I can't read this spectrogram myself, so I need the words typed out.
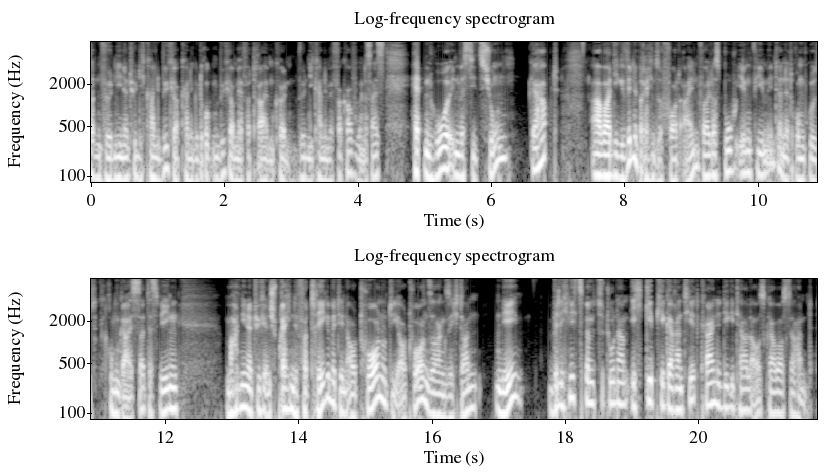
dann würden die natürlich keine Bücher, keine gedruckten Bücher mehr vertreiben können, würden die keine mehr verkaufen können. Das heißt, hätten hohe Investitionen gehabt, aber die Gewinne brechen sofort ein, weil das Buch irgendwie im Internet rum, rumgeistert. Deswegen machen die natürlich entsprechende Verträge mit den Autoren und die Autoren sagen sich dann, nee, will ich nichts mehr mit zu tun haben, ich gebe hier garantiert keine digitale Ausgabe aus der Hand.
